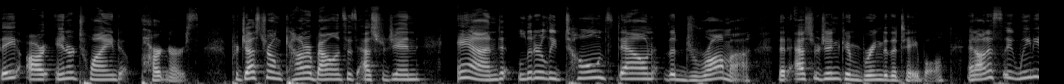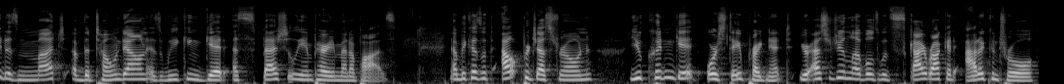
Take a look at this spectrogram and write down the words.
they are intertwined partners. Progesterone counterbalances estrogen and literally tones down the drama that estrogen can bring to the table. And honestly, we need as much of the tone down as we can get, especially in perimenopause. Now, because without progesterone, you couldn't get or stay pregnant, your estrogen levels would skyrocket out of control,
